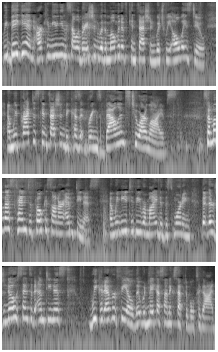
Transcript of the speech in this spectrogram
We begin our communion celebration with a moment of confession, which we always do. And we practice confession because it brings balance to our lives. Some of us tend to focus on our emptiness, and we need to be reminded this morning that there's no sense of emptiness we could ever feel that would make us unacceptable to God.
